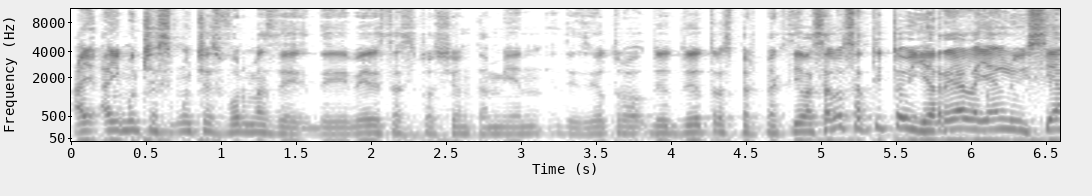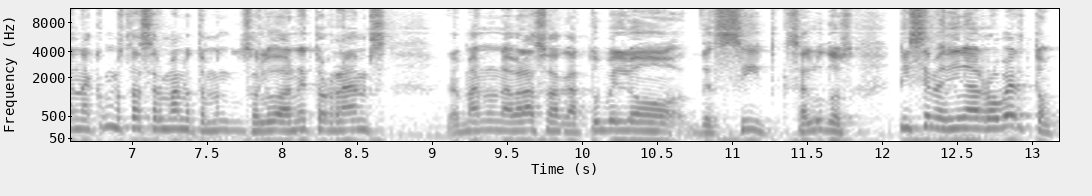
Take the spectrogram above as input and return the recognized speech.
Hay, muchas, muchas formas de, ver esta situación también desde, otro, desde otras perspectivas. Saludos a Tito Villarreal allá en Luisiana. ¿Cómo estás, hermano? Te mando un saludo a Neto Rams. Hermano, un abrazo a Gatúbelo de Seed. Saludos. Dice Medina Roberto.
